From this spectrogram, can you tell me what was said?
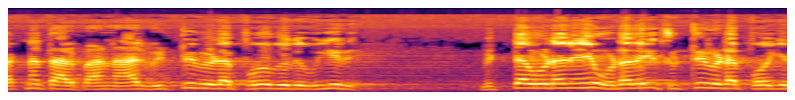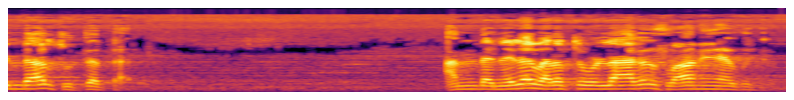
பட்னத்தார் பாடினார் விட்டு போகுது உயிர். விட்டவுடனே உடலை சுற்றிவிடப் போகின்றார் சுற்றத்தார். அந்த நிலை வரத்துள்ளாக சுவாமியை கொஞ்சம்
